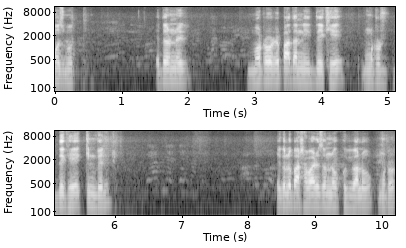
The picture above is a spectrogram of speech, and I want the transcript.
মজবুত। এ ধরনের মোটরের পাদানি দেখে, মোটর দেখে কিনবেন। এগুলো বাসা বাড়ির জন্য খুবই ভালো মোটর।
